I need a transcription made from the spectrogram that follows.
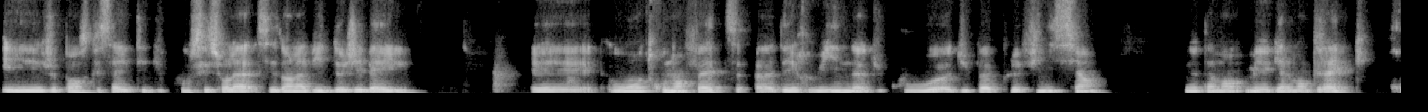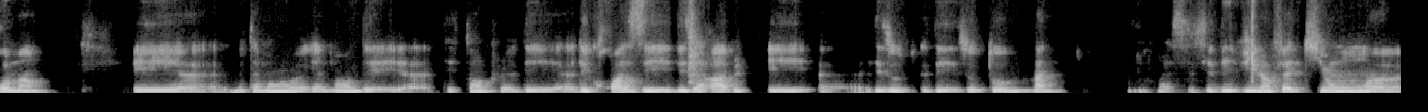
et je pense que ça a été du coup, c'est dans la ville de Jebail, et où on trouve en fait des ruines du coup du peuple phénicien, notamment, mais également grec, romain, et notamment également des, temples des, croisés, des arabes et des, des ottomans c'est des villes en fait qui ont, euh,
